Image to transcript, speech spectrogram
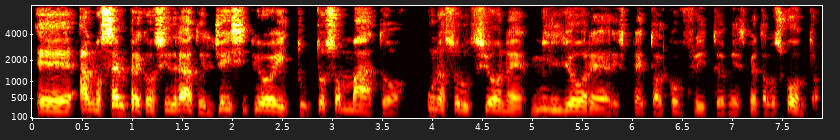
eh, hanno sempre considerato il JCPOA tutto sommato una soluzione migliore rispetto al conflitto e rispetto allo scontro.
